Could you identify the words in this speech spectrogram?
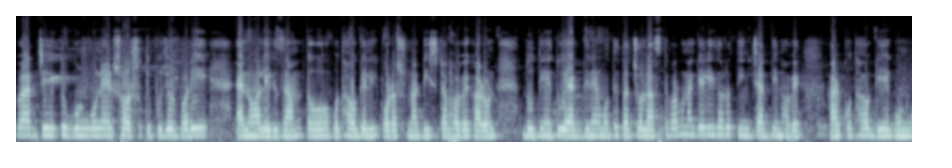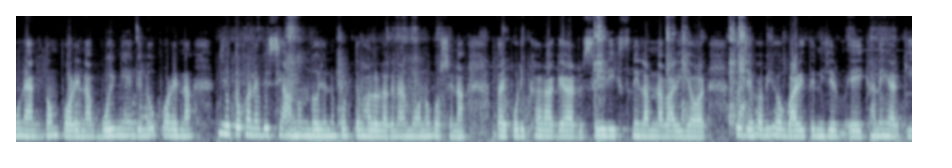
এবার যেহেতু গুনগুনের সরস্বতী পুজোর পরেই অ্যানুয়াল এক্সাম তো কোথাও গেলেই পড়াশোনা ডিস্টার্ব হবে, কারণ দুদিন দু একদিনের মধ্যে তো আর চলে আসতে পারব না, গেলেই ধরো তিন চার দিন হবে। আর কোথাও গিয়ে গুনগুন একদম পড়ে না, বই নিয়ে গেলেও পড়ে না। যেহেতু ওখানে বেশি আনন্দ, ওই জন্য পড়তে ভালো লাগে না, আর মনও বসে না। তাই পরীক্ষার আগে আর সেই রিস্ক নিলাম না বাড়ি যাওয়ার। তো যেভাবেই হোক, বাড়িতে নিজের এইখানেই আর কি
